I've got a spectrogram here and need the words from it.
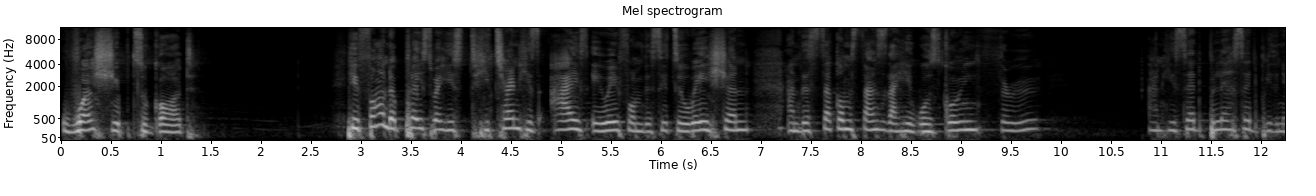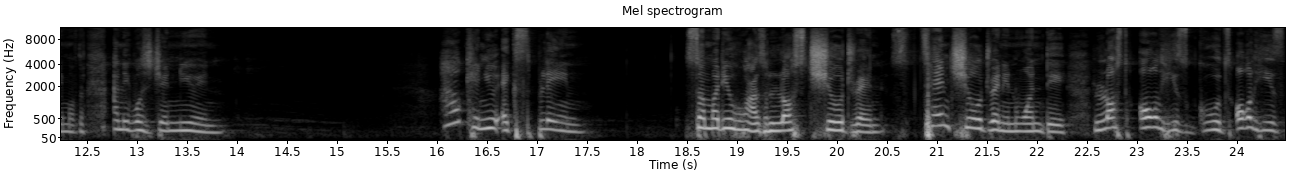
worship to god. He found a place where he, he turned his eyes away from the situation and the circumstances that he was going through. And he said blessed be the name of the and it was genuine. How can you explain somebody who has lost children 10 children in one day lost all his goods all his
